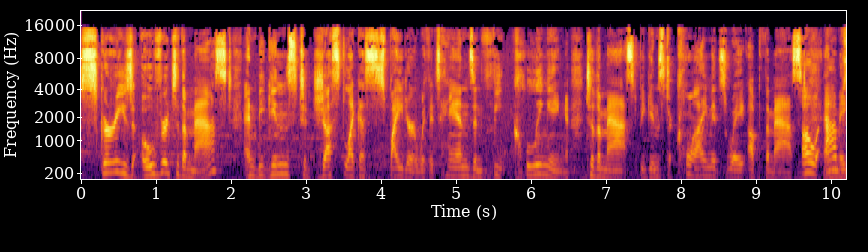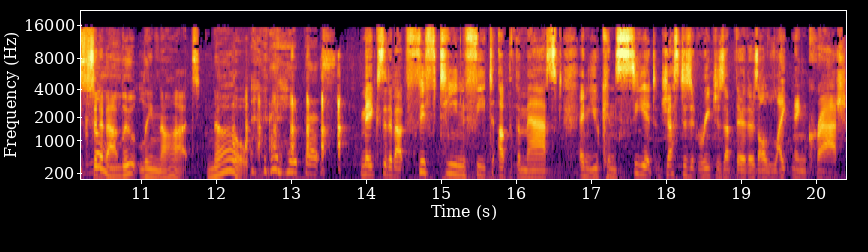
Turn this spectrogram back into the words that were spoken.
Scurries over to the mast and begins to just like a spider with its hands and feet clinging to the mast, begins to climb its way up the mast. Oh, and makes it about absolutely not. No. I hate this. makes it about 15 feet up the mast, and you can see it just as it reaches up there. There's a lightning crash,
